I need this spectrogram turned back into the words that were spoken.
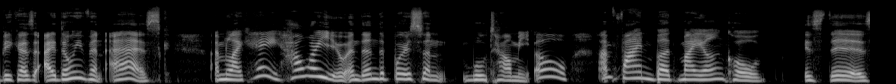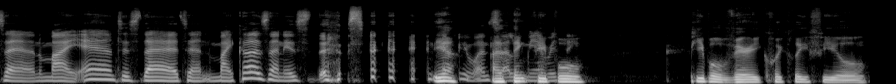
because I don't even ask. I'm like, "Hey, how are you?" And then the person will tell me, "Oh, I'm fine, but my uncle is this and my aunt is that and my cousin is this." And Yeah, everyone's I think me people everything. people very quickly feel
